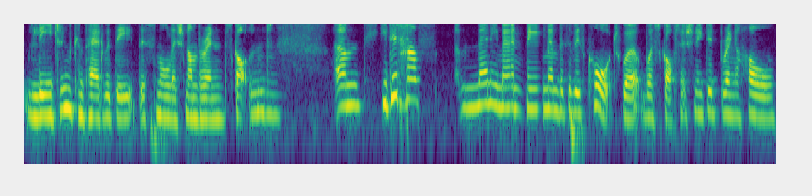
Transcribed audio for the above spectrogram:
legion compared with the the smallish number in Scotland. Mm. Um, he did have many many members of his court were were Scottish, and he did bring a whole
